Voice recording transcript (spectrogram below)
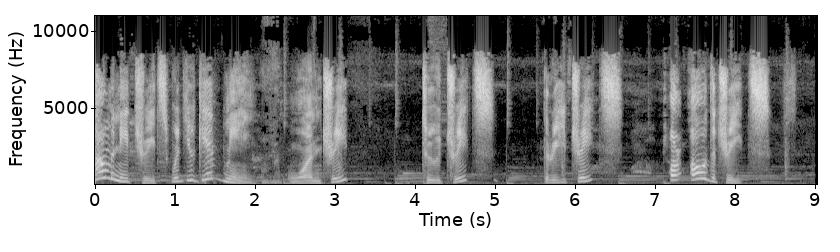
How many treats would you give me? One treat? Two treats? Three treats? Or all the treats?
